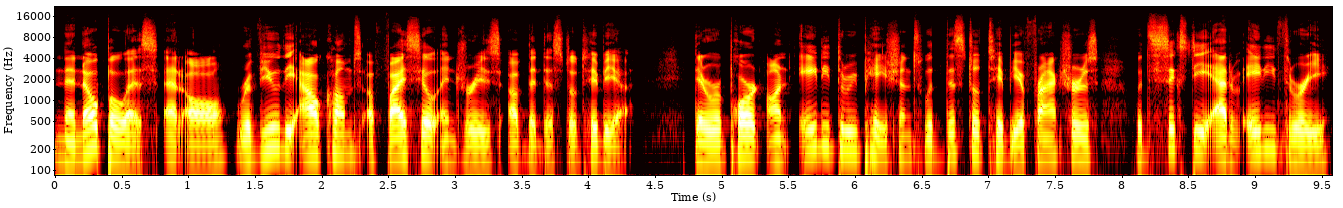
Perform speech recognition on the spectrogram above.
Nenopoulos et al. review the outcomes of physeal injuries of the distal tibia. They report on 83 patients with distal tibia fractures, with 60 out of 83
